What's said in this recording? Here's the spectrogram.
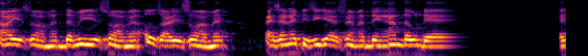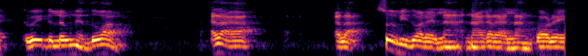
သားရစွန့်ရမယ်သမီးရစွန့်ရမယ်ဥစ္စာတွေစွန့်ရမယ်ပိုင်ဆိုင်တဲ့ပစ္စည်းတွေစွန့်ရမယ်သင်္ကန်းသုံးတယ်တပိတ်တစ်လုံးနဲ့သွားမှာအဲ့ဒါက အဲ့ဒါစွန့်ပြီးသွားတဲ့လမ်းအနာဂရလမ်းခေါ်တဲ့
